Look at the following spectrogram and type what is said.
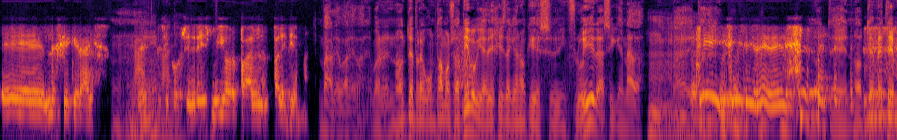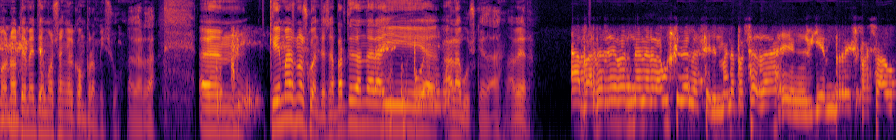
eh, les que queráis, ¿eh? si consideréis mejor para el, el, idioma. Vale, vale, vale. Bueno, no te preguntamos a ti porque ya dijiste que no quieres influir, así que nada. sí, sí, sí, no, te, metemos, no te metemos en el compromiso, la verdad. Em, ¿Qué más nos cuentes, aparte de andar ahí pues, a la búsqueda? A ver. Aparte de abandonar la búsqueda, la semana pasada, el viernes pasado,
